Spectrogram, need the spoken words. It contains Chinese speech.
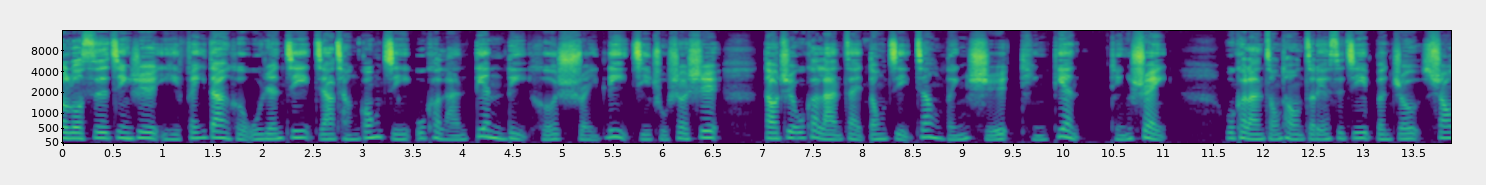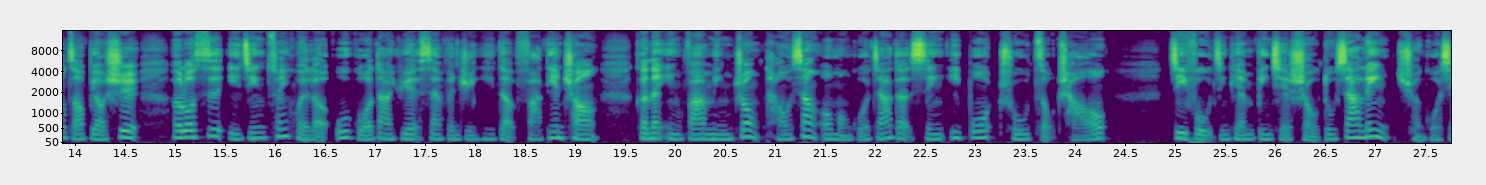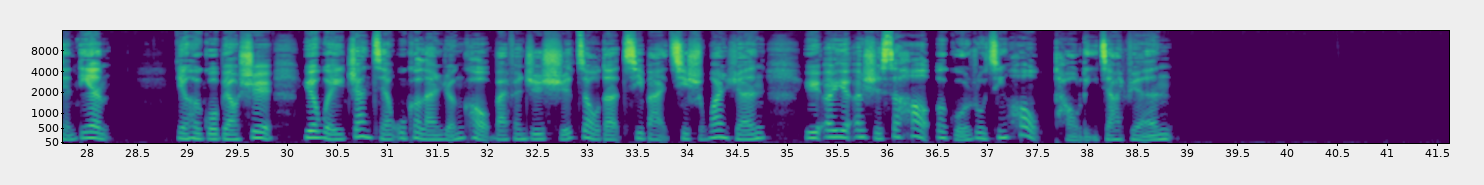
俄罗斯近日以飞弹和无人机加强攻击乌克兰电力和水利基础设施，导致乌克兰在冬季降临时停电停水。乌克兰总统泽连斯基本周稍早表示，俄罗斯已经摧毁了乌国大约三分之一的发电厂，可能引发民众逃向欧盟国家的新一波出走潮。基辅今天并且首度下令全国限电。联合国表示，约为战前乌克兰人口百分之十九的七百七十万人，于二月二十四号俄国入侵后逃离家园。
